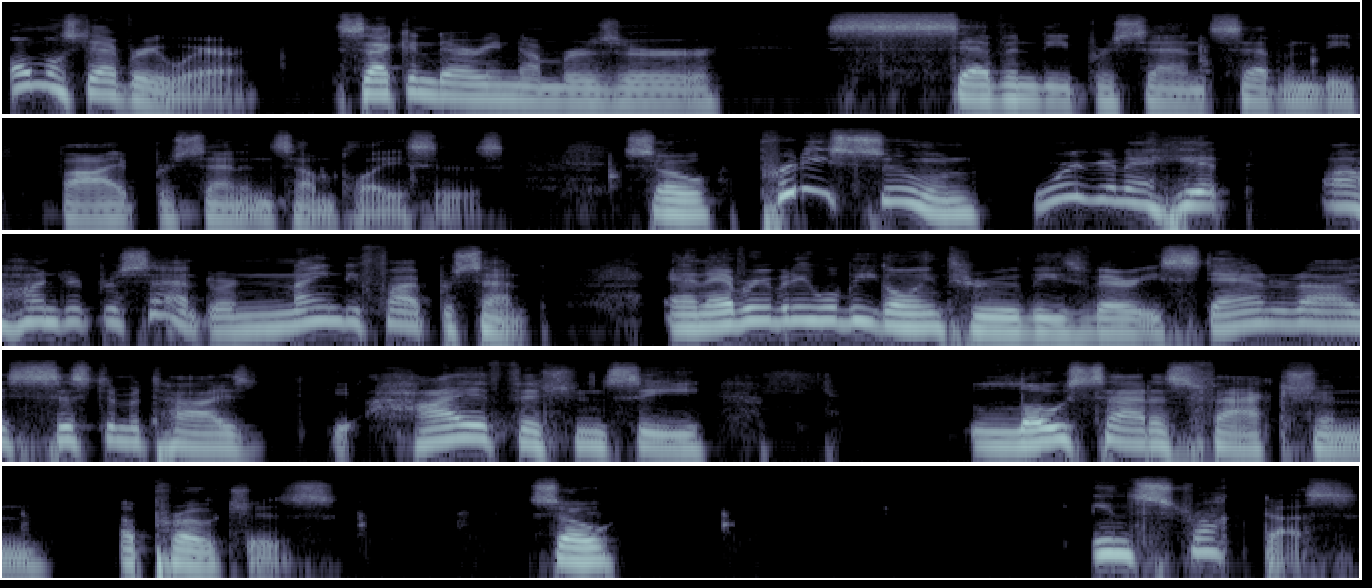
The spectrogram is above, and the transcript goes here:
almost everywhere. Secondary numbers are 70%, 75% in some places. So pretty soon we're going to hit 100% or 95% and everybody will be going through these very standardized, systematized, high efficiency, low satisfaction approaches. So instruct us.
